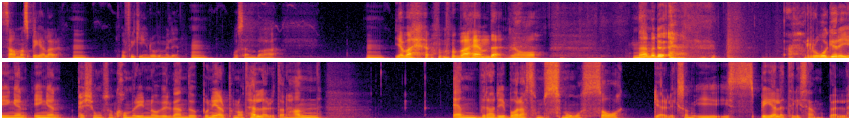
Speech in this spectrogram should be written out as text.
samma spelare. Mm. Och fick in Roger Melin. Mm. Och sen bara... Mm. Ja, vad, vad hände? Ja. Nej men det... Roger är ju ingen, ingen person som kommer in och vill vända upp och ner på något heller. Utan han ändrade ju bara som små saker liksom, i, i spelet till exempel.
